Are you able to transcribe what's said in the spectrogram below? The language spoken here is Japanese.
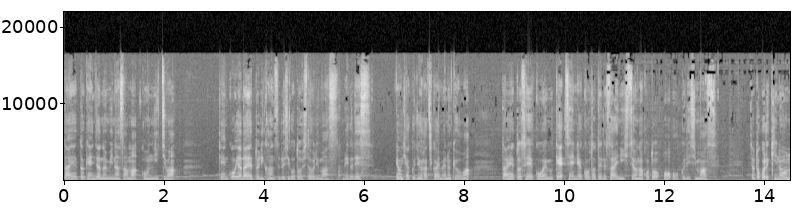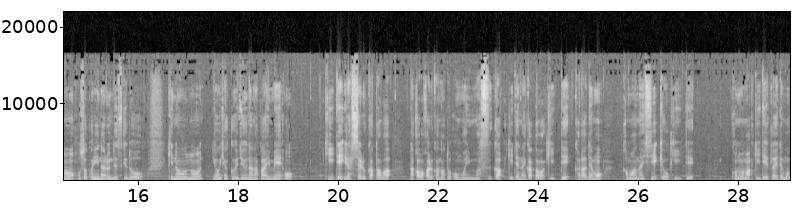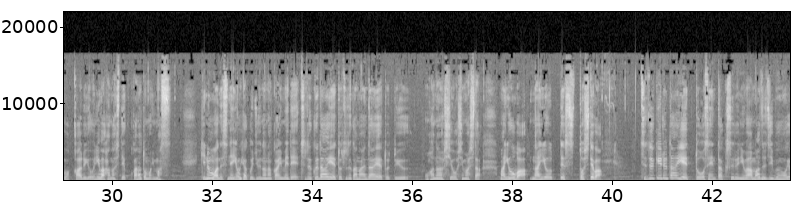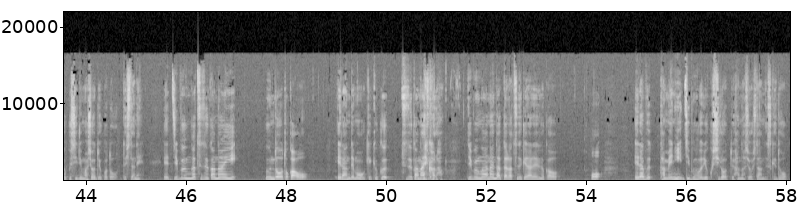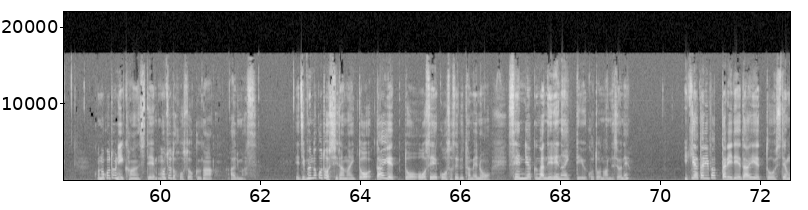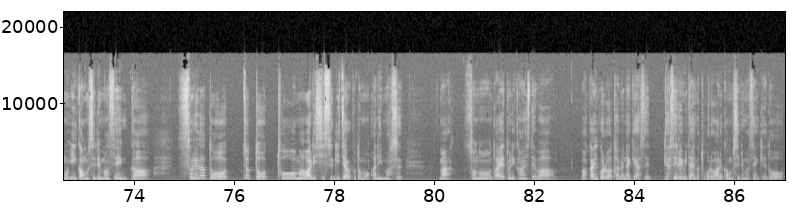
ダイエット賢者の皆様こんにちは。健康やダイエットに関する仕事をしておりますメグです。418回目の今日はダイエット成功へ向け戦略を立てる際に必要なことをお送りします。ちょっとこれ昨日の補足になるんですけど昨日の417回目を聞いていらっしゃる方はなんかわかるかなと思いますが聞いてない方は聞いてからでも構わないし今日聞いてこのまま聞いていただいても分かるようには話していこうかなと思います。昨日はですね417回目で続くダイエット続かないダイエットというお話をしました、まあ、要は内容ですとしては続けるダイエットを選択するにはまず自分をよく知りましょうということでしたね。え自分が続かない運動とかを選んでも結局続かないから自分が何だったら続けられるのかをを選ぶために自分をよく知ろうという話をしたんですけどこのことに関してもうちょっと補足があります。自分のことを知らないとダイエットを成功させるための戦略が練れないっていうことなんですよね。行き当たりばったりでダイエットをしてもいいかもしれませんがそれだとちょっと遠回りしすぎちゃうこともあります。まあそのダイエットに関しては若い頃は食べなきゃ痩せ痩せるみたいなところはあるかもしれませんけど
